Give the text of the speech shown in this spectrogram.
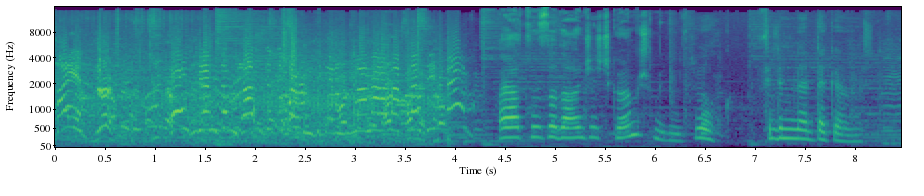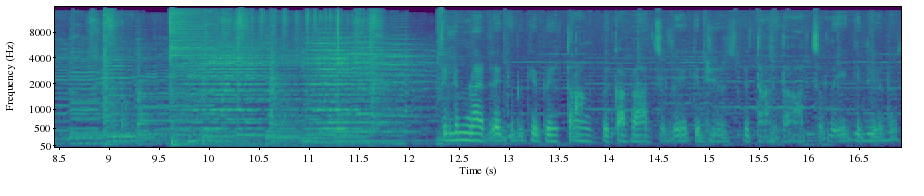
Hayır. Ben kendim taksidi Hayatınızda daha önce hiç görmüş müydünüz? Yok. Filmlerde görmüştüm. Filmlerde gibi gibi trank bir kafe açılıyor gidiyoruz, bir tane daha açılıyor gidiyoruz.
